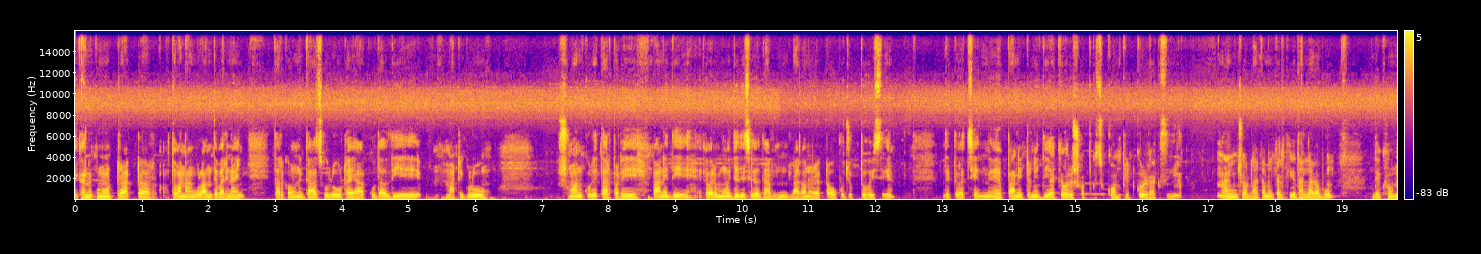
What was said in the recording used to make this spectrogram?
এখানে কোনো ট্রাক্টর অথবা নাঙ্গল আনতে পারি নাই। তার কারণে গাছগুলো উঠায়া কোদাল দিয়ে মাটিগুলো সমান করে তারপরে পানি দিয়ে একেবারে মধ্যে দিয়েছিল ধান লাগানোর একটা উপযুক্ত হয়েছে। দেখতে পাচ্ছেন, পানি টানি দিয়ে একেবারে সব কিছু কমপ্লিট করে রাখছি। ইনশাল্লাহ আগামীকালকে ধান লাগাবো। দেখুন,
